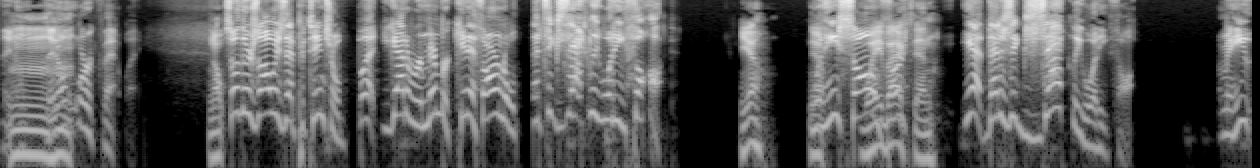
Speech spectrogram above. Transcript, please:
they don't they Mhm. don't work that way Nope. so there's always that potential, but you got to remember Kenneth Arnold. That's exactly what he thought Yeah. when he saw Way back first. then. Yeah, that is exactly what he thought. I mean, he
